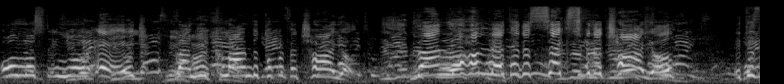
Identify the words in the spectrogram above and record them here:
almost in your age when he climbed the top of a child. When right? Muhammad had a sex with a child, it is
